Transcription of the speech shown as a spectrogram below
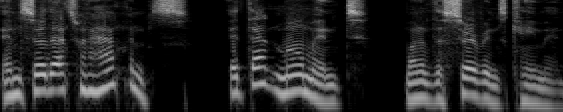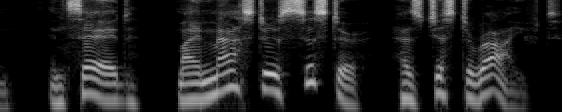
And so that's what happens. At that moment, one of the servants came in and said, My master's sister has just arrived.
